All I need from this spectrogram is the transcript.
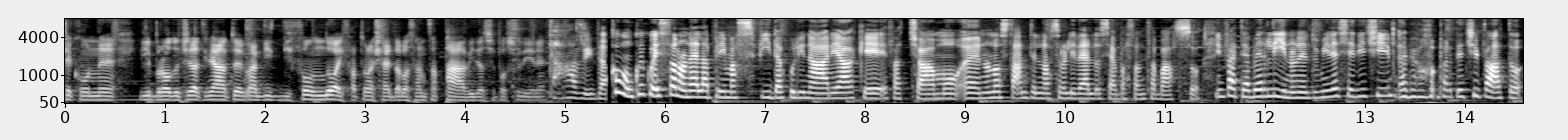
sull'audace con eh, il brodo gelatinato ma di, di fondo hai fatto una scelta abbastanza pavida se posso dire Pavida. Comunque questa non è la prima sfida culinaria che facciamo, eh, nonostante il nostro livello sia abbastanza basso. Infatti a Berlino nel 2016 abbiamo partecipato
